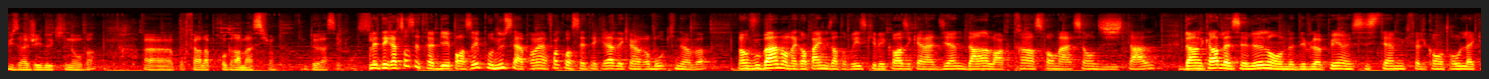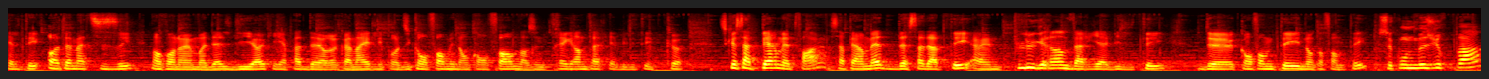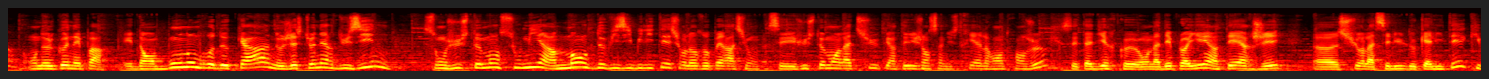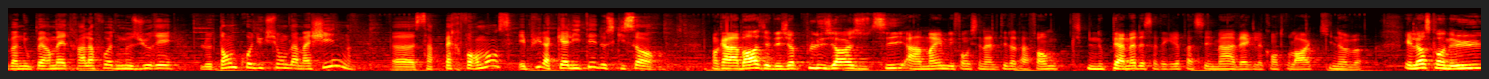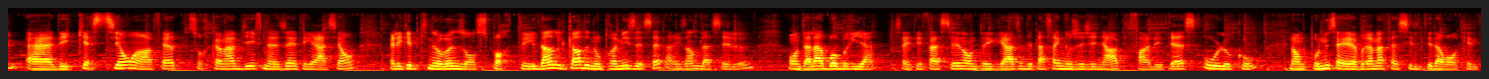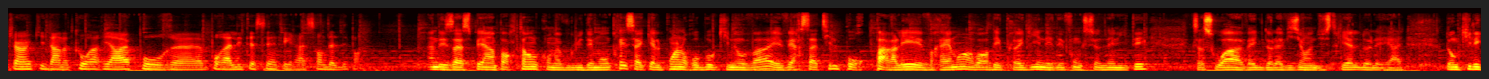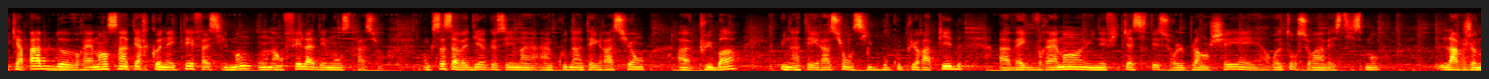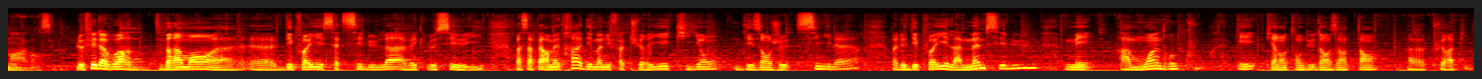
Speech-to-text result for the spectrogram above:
usager de Kinova euh, pour faire la programmation de la séquence. L'intégration s'est très bien passée. Pour nous, c'est la première fois qu'on s'est intégré avec un robot Kinova. Donc, Vuban, on accompagne les entreprises québécoises et canadiennes dans leur transformation digitale. Dans le cadre de la cellule, on a développé un système qui fait le contrôle de la qualité automatisé. Donc, on a un modèle d'IA qui est capable de reconnaître les produits conformes et non conformes dans une très grande variabilité de cas. Ce que ça permet de faire, ça permet de s'adapter à une plus grande variabilité de conformité et non-conformité. Ce qu'on ne mesure pas, on ne le connaît pas. Et dans bon nombre de cas, nos gestionnaires d'usines sont justement soumis à un manque de visibilité sur leurs opérations. C'est justement là-dessus qu'intelligence industrielle rentre en jeu, c'est-à-dire qu'on a déployé un TRG euh, sur la cellule de qualité qui va nous permettre à la fois de mesurer le temps de production de la machine, euh, sa performance et puis la qualité de ce qui sort. Donc à la base, il y a déjà plusieurs outils, à même les fonctionnalités de la plateforme, qui nous permettent de s'intégrer facilement avec le contrôleur Kinova. Et lorsqu'on a eu euh, des questions en fait sur comment bien finaliser l'intégration, ben, l'équipe Kinova nous ont supporté. Dans le cadre de nos premiers essais, par exemple de la cellule, on est allé à Boisbriand. Ça a été facile, on était capable de se déplacer avec nos ingénieurs et de faire des tests aux locaux. Donc pour nous, ça a vraiment facilité d'avoir quelqu'un qui est dans notre cour arrière pour, euh, pour aller tester l'intégration dès le départ. Un des aspects importants qu'on a voulu démontrer, c'est à quel point le robot Kinova est versatile pour parler et vraiment avoir des plugins et des fonctionnalités, que ce soit avec de la vision industrielle, de l'AI. Donc il est capable de vraiment s'interconnecter facilement, on en fait la démonstration. Donc ça, ça veut dire que c'est un coût d'intégration euh, plus bas, une intégration aussi beaucoup plus rapide, avec vraiment une efficacité sur le plancher et un retour sur investissement largement avancé. Le fait d'avoir vraiment euh, euh, déployé cette cellule-là avec le CEI, bah, ça permettra à des manufacturiers qui ont des enjeux similaires bah, de déployer la même cellule, mais à moindre coût et bien entendu dans un temps euh, plus rapide.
